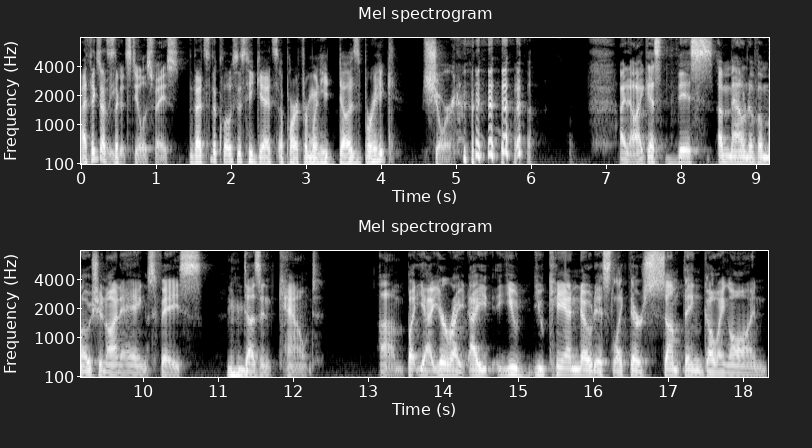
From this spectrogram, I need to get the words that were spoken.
I think so that's he the could steal his face. that's the closest he gets, apart from when he does break. Sure. I know. I guess this amount of emotion on Aang's face doesn't count. Um, but yeah, you're right. I you you can notice like there's something going on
